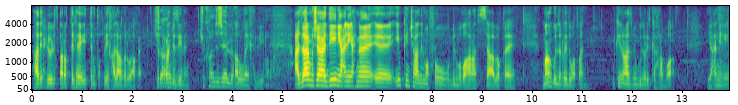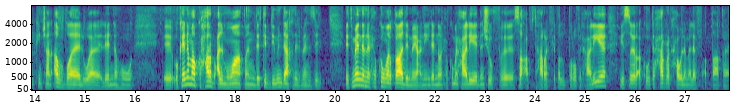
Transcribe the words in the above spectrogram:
هذه الحلول اللي تطرقت لها يتم تطبيقها على أرض الواقع. شكرا جزيلا. شكرا جزيلا لكم. الله يخليك. أعزائي المشاهدين يعني إحنا آه، يمكن كان المفروض بالمظاهرات السابقة ما نقول نريد وطن يمكن لازم نقول نريد كهرباء. يعني يمكن كان أفضل ولأنه آه، وكان ماكو حرب على المواطن تبدي من داخل المنزل. نتمنى من الحكومة القادمة يعني لأنه الحكومة الحالية نشوف آه، صعب تتحرك في ظل الظروف الحالية يصير أكو تحرك حول ملف الطاقة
